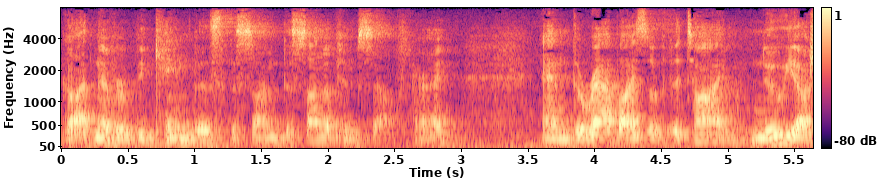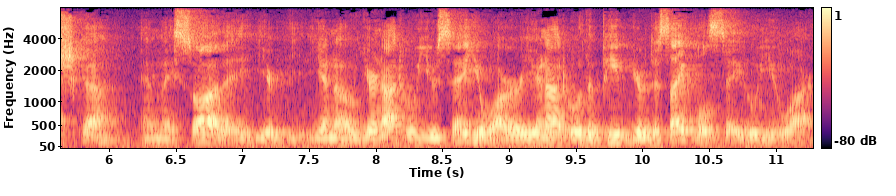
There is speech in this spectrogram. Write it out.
God never became this, the son, the son of Himself, right? And the rabbis of the time knew Yashka, and they saw that you're, you know you're not who you say you are, or you're not who the people, your disciples say who you are.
